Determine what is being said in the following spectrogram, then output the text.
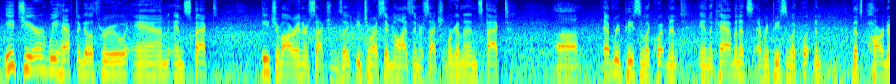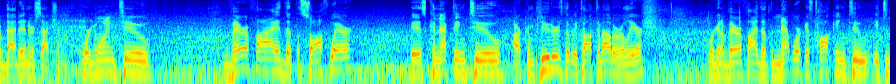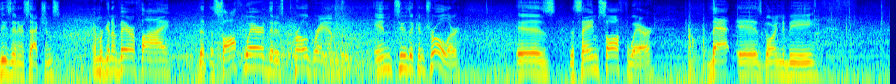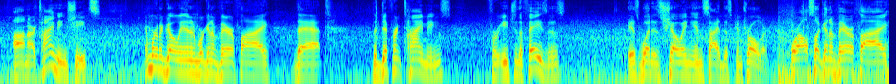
Each year we have to go through and inspect each of our intersections, uh, each of our signalized intersections. We're going to inspect uh, every piece of equipment in the cabinets, every piece of equipment that's part of that intersection. We're going to verify that the software is connecting to our computers that we talked about earlier. We're going to verify that the network is talking to each of these intersections. And we're going to verify that the software that is programmed into the controller is the same software that is going to be on our timing sheets. And we're going to go in and we're going to verify that the different timings for each of the phases is what is showing inside this controller. We're also going to verify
